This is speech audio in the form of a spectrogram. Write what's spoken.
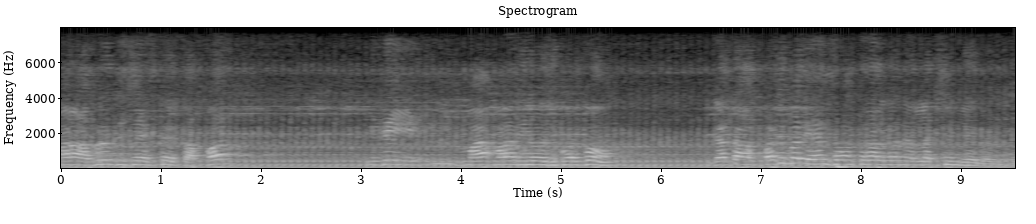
మనం అభివృద్ధి చేస్తే తప్ప ఇది మన నియోజకవర్గం గత పది పదిహేను సంవత్సరాలుగా నిర్లక్ష్యం చేయబడింది.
